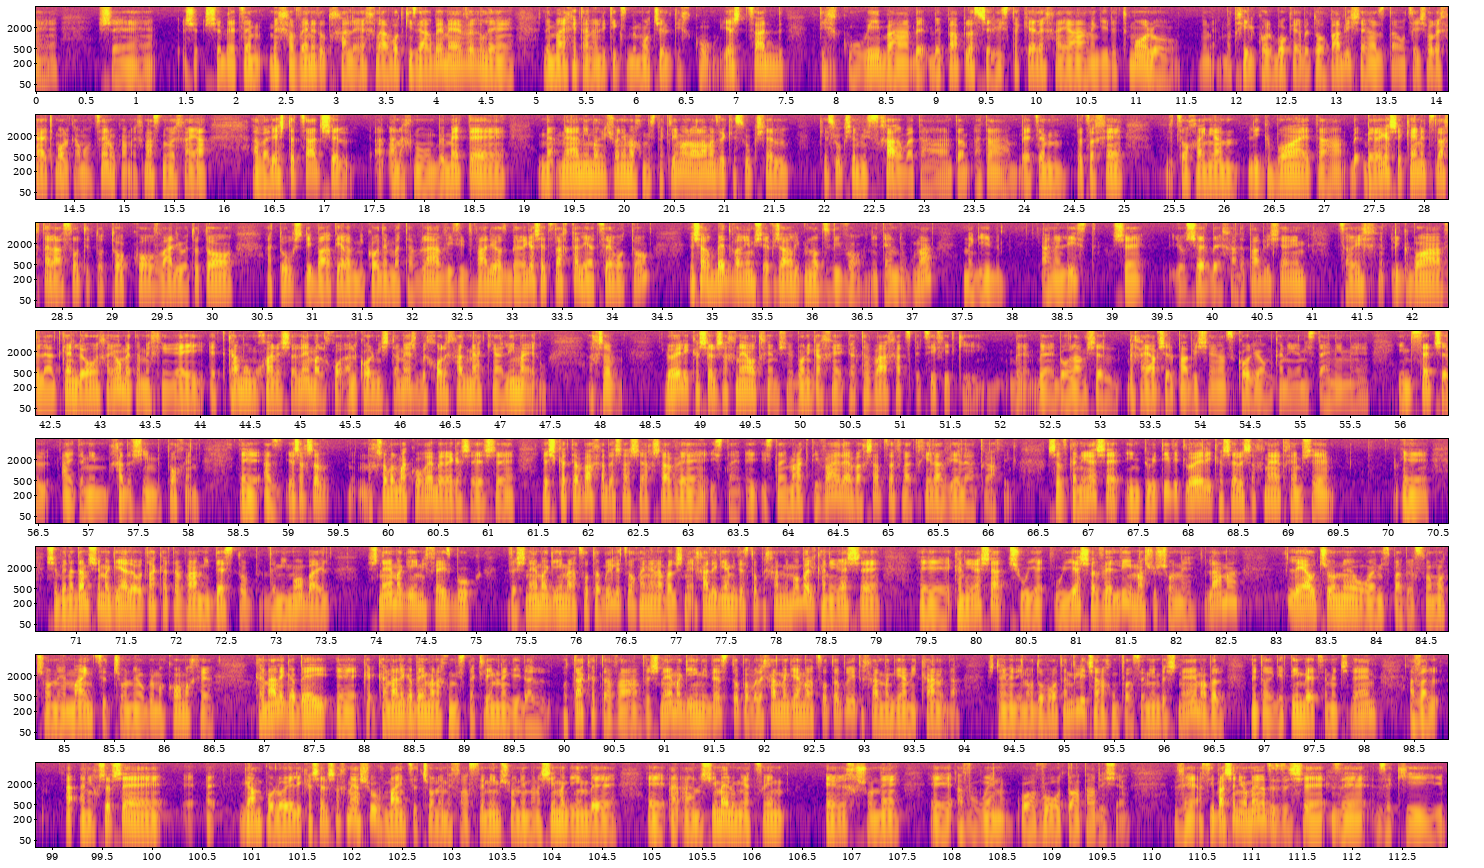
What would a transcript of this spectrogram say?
ש ש, שבעצם מכוונת אותך לאיך לעבוד, כי זה הרבה מעבר למערכת analytics ב-mode של תחקור. יש צד תחקורי בפאפלס של להסתכל איך היה נגיד אתמול, או מתחיל כל בוקר בתור publisher, אז אתה רוצה לשאול איך היה אתמול, כמה הוצאנו, כמה הכנסנו, איך היה. אבל יש את הצד של, אנחנו באמת, אה, מהימים הראשונים אנחנו מסתכלים על העולם הזה כסוג של, כסוג של מסחר, ואתה אתה, אתה, בעצם, אתה צריך אה, לצורך העניין לקבוע את ה... ברגע שכן הצלחת לעשות את אותו core value, את אותו הטור שדיברתי עליו מקודם בטבלה, visit value, אז ברגע שהצלחת לייצר אותו, יש הרבה דברים שאפשר לבנות סביבו. אני אתן דוגמה, נגיד אנליסט שיושב באחד הפאבלישרים, צריך לקבוע ולעדכן לאורך היום את המחירי, את כמה הוא מוכן לשלם על, על כל משתמש בכל אחד מהקהלים האלו. עכשיו, לא יהיה לי קשה לשכנע אתכם שבואו ניקח אה, כתבה אחת ספציפית, כי בעולם של, בחייו של publisher, אז כל יום כנראה מסתיים עם, אה, עם סט של אייטמים חדשים בתוכן. אה, אז יש עכשיו, נחשוב על מה קורה ברגע שיש כתבה חדשה שעכשיו הסתי, הסתיימה הכתיבה אליה, ועכשיו צריך להתחיל להביא אליה traffic. עכשיו, כנראה שאינטואיטיבית לא יהיה לי קשה לשכנע אתכם ש... שבן אדם שמגיע לאותה כתבה מ-desktop ומ-mobile, שניהם מגיעים מפייסבוק, ושניהם מגיעים מארצות הברית לצורך העניין, אבל שני, אחד הגיע מ-desktop, אחד מ-mobile, כנראה, ש, אה, כנראה ש, שהוא יהיה, יהיה שווה לי משהו שונה. למה? layout שונה, הוא רואה מספר פרסומות שונה, mindset שונה, או במקום אחר. כנ"ל לגבי, אה, כנ"ל לגבי אם אנחנו מסתכלים נגיד על אותה כתבה, ושניהם מגיעים מ-desktop, אבל אחד מגיע מארצות הברית, אחד מגיע מקנדה. שתי מדינות דוברות אנגלית שאנחנו מפרסמים בשניהם, אבל מטרגטים בעצם את שניהם, אבל אני חושב שגם פה לא יהיה לי קשה לשכנע, שוב, mindset שונה, מפרסמים שונים, אנשים מגיעים ב... אה, האנשים האלו מייצרים ערך שונה אה, עבורנו, או עבור אותו ה publisher. והסיבה שאני אומר את זה, זה שזה זה כי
